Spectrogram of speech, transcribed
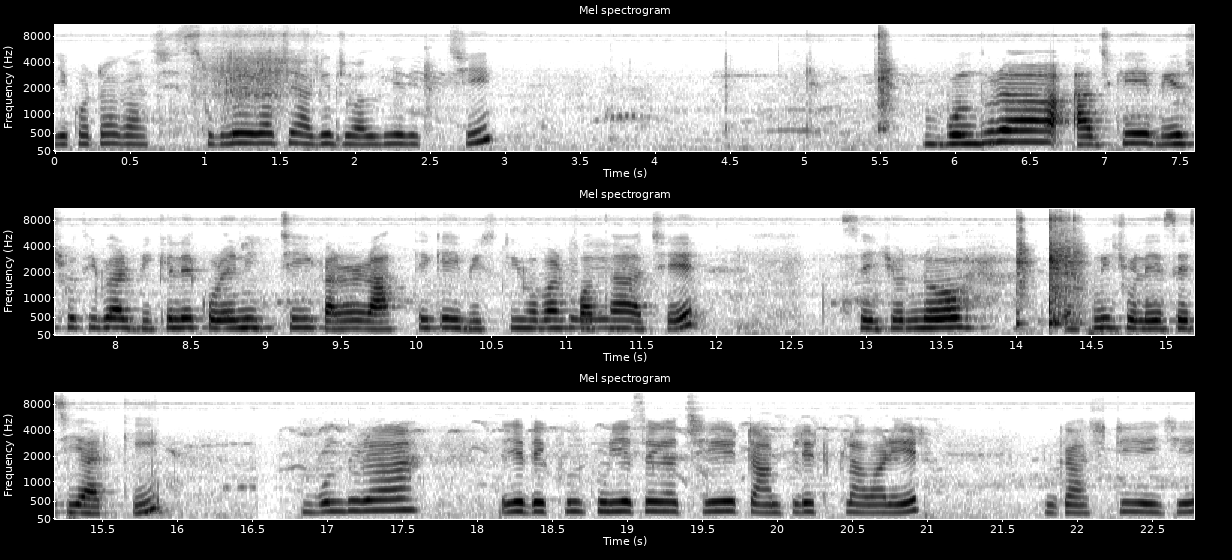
যে কটা গাছ শুকনো হয়ে গেছে আগে জল দিয়ে দিচ্ছি। বন্ধুরা আজকে বৃহস্পতিবার বিকেলে করে নিচ্ছি কারণ রাত থেকেই বৃষ্টি হবার কথা আছে। সেই জন্য এখনই চলে এসেছি আর কি। বন্ধুরা এই যে দেখুন কুড়ি এসে গেছে টামপ্লেট ফ্লাওয়ারের গাছটি এই যে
